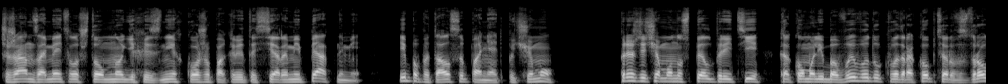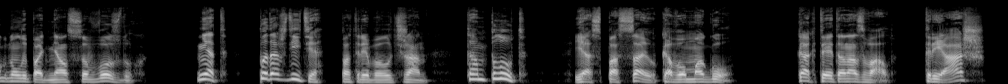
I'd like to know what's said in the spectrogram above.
Чжан заметил, что у многих из них кожа покрыта серыми пятнами, и попытался понять, почему. Прежде чем он успел прийти к какому-либо выводу, квадрокоптер вздрогнул и поднялся в воздух. «Нет, подождите!» — потребовал Чжан. «Там плут!» «Я спасаю, кого могу!» «Как ты это назвал? Триаж?»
